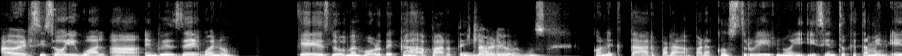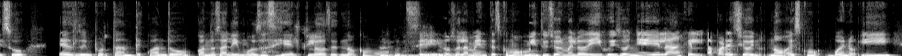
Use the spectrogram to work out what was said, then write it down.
a ver si soy igual a, en vez de, bueno, qué es lo mejor de cada parte? Claro conectar para, para construir, ¿no? Y, siento que también eso es lo importante cuando, cuando salimos así del closet, ¿no? Como sí. no solamente es como mi intuición me lo dijo y soñé y el ángel apareció, y no, es como, bueno, y,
